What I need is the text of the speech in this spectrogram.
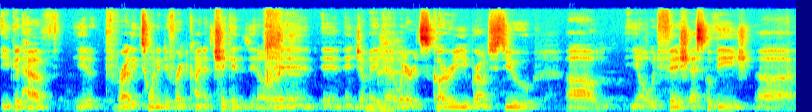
you could have you know probably twenty different kind of chickens, you know, in in, in Jamaica, whether it's curry, brown stew, um, you know, with fish, escovitch, uh,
